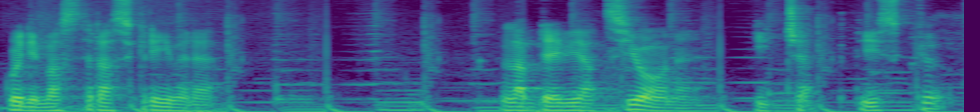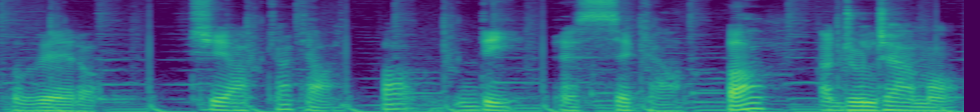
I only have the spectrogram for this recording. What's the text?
Quindi basterà scrivere l'abbreviazione di checkdisk, ovvero chk dsk, aggiungiamo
